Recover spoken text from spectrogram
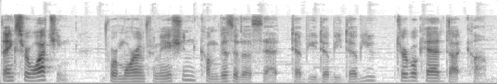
Thanks for watching. For more information, come visit us at www.turbocad.com.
